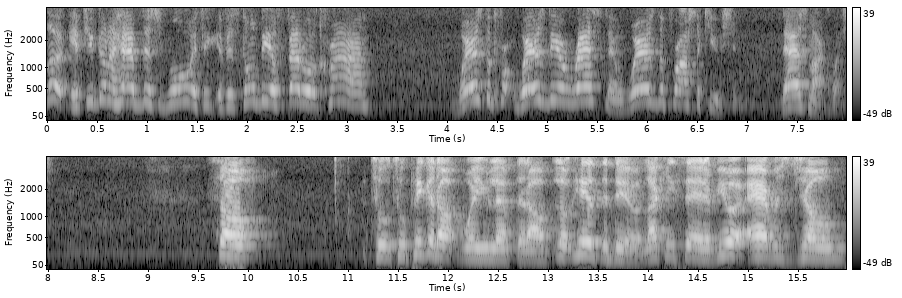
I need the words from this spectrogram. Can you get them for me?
look if you're gonna have this rule, if you, if it's gonna be a federal crime, Where's the where's the arrest and where's the prosecution? That's my question. So to to pick it up where you left it off. Look, here's the deal. Like he said, if you're an average Joe,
